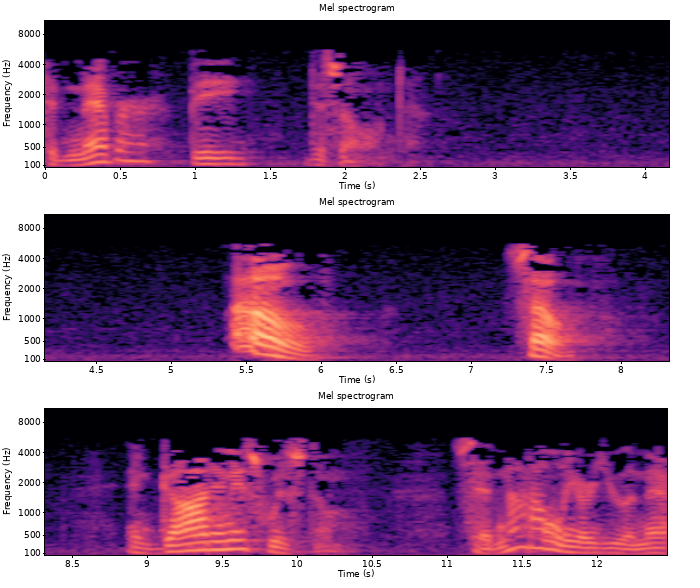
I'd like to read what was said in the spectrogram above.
could never be disowned. Oh! So, and God in His wisdom said, not only are you a natural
